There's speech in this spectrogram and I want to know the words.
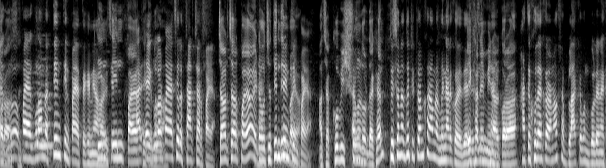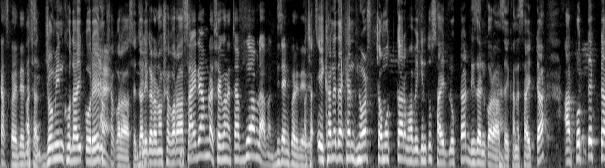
করা আছে। পায়াগুলো আমরা তিন তিন পায়া থেকে নেওয়া হয়েছে। তিন পায়া আর এগুলোর পায়া ছিল চার চার পায়া। চার চার পায়া এটা হচ্ছে তিন তিন পায়া। আচ্ছা খুবই সুন্দর দেখেন। পিছনে দুটি টন করে আমরা মিনার করে দিয়ে এখানে মিনার হ্যাঁ। করা। হাতে খোদাই করা নকশা ব্ল্যাক এবং গোল্ডেনের কাজ করে দিয়ে আচ্ছা জমিন খোদাই করে নকশা করা আছে। জালিকাটা নকশা করা আছে। সাইডে আমরা সেগুনে চাপ দিয়ে আমরা ডিজাইন করে দিয়ে আচ্ছা এখানে দেখেন ভিউয়ার্স চমৎকার ভাবে কিন্তু সাইড লুকটা ডিজাইন করা আছে হ্যাঁ। এখানে সাইডটা আর প্রত্যেকটা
